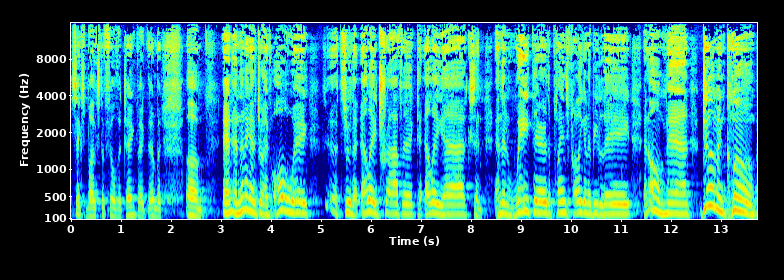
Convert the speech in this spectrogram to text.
six bucks to fill the tank back then. But um, and and then I got to drive all the way uh, through the LA traffic to LAX and and then wait there. The plane's probably going to be late. And oh man, doom and gloom.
